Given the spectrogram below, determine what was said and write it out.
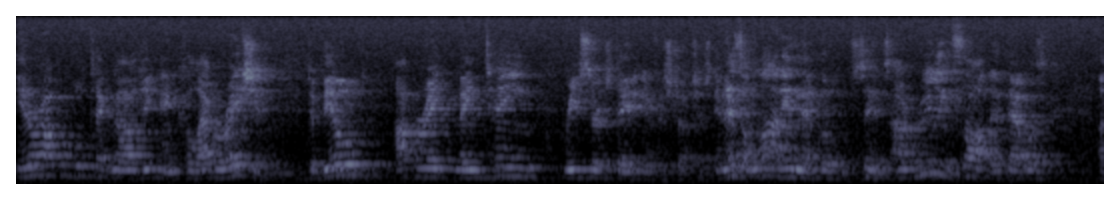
interoperable technology, and collaboration to build, operate, maintain research data infrastructures. And there's a lot in that little sentence. I really thought that that was uh,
